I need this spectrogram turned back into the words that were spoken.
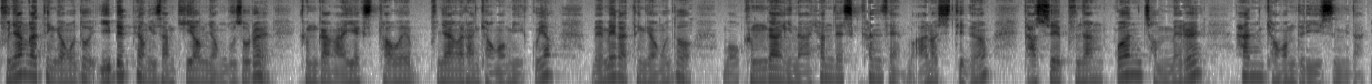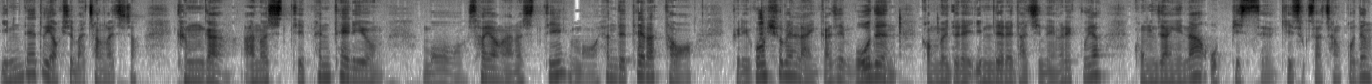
분양 같은 경우도 200평 이상 기업 연구소를 금강 IX 타워에 분양을 한 경험이 있고요. 매매 같은 경우도 뭐 금강이나 현대 스칸센, 뭐 아너시티 등 다수의 분양권 전매를 한 경험들이 있습니다. 임대도 역시 마찬가지죠. 금강, 아너시티, 펜테리움, 뭐 서영 아너시티, 뭐 현대 테라타워, 그리고 휴멜라인까지 모든 건물들의 임대를 다 진행을 했고요. 공장이나 오피스, 기숙사, 창고 등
